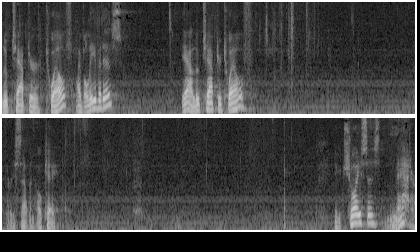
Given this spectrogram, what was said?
Luke chapter 12, I believe it is. Yeah, Luke chapter 12. 37, okay. Your choices matter.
